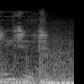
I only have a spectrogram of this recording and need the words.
completed.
